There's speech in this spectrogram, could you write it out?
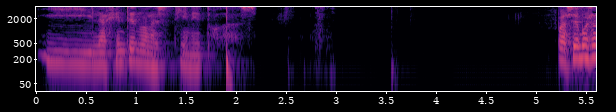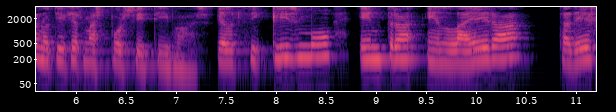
y la gente no las tiene todas. Pasemos a noticias más positivas. El ciclismo entra en la era Tadej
